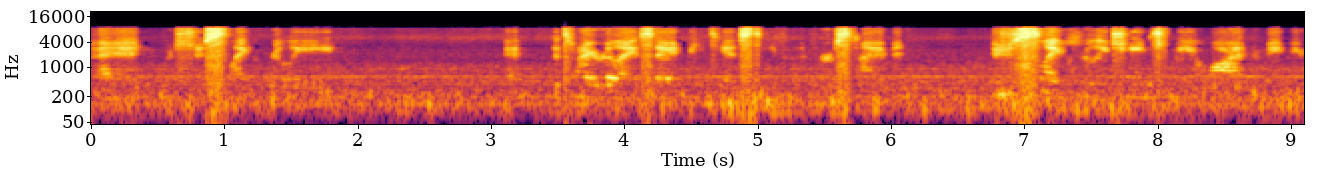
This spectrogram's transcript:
and was just like really, that's when I realized I had PTSD for the first time, and it just like really changed me a lot and made me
